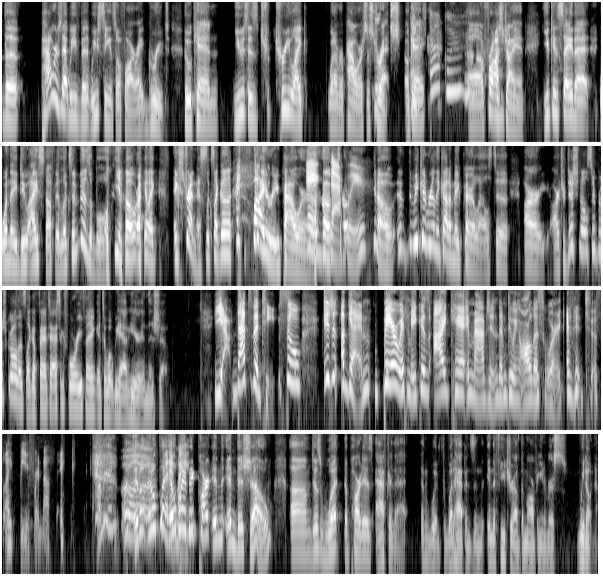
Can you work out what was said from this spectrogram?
the powers that we've been we've seen so far, right? Groot, who can use his tr- tree-like whatever powers to stretch. Okay, Exactly. uh, frost giant. You can say that when they do ice stuff, it looks invisible. You know, right? Like extremis looks like a fiery power. Um, so, exactly. you know, we could really kind of make parallels to our our traditional Super Skrull that's like a Fantastic Four thing, into what we have here in this show. Yeah, that's the tea. So it's just again, bear with me because I can't imagine them doing all this work and it just like be for nothing. I mean, it'll it'll Uh, play but it it'll play a big part in in this show. Um, just what the part is after that, and what what happens in in the future of the Marvel universe, we don't know.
